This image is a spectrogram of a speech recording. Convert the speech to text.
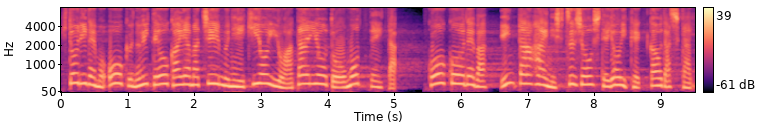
一人でも多く抜いて岡山チームに勢いを与えようと思っていた。高校ではインターハイに出場して良い結果を出したい。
